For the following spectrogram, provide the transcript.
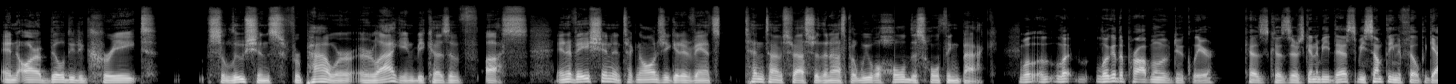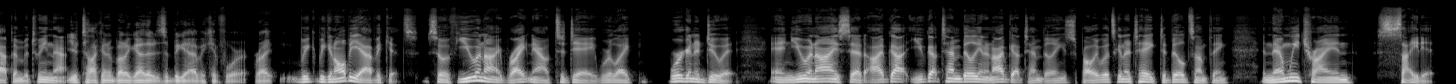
and our ability to create solutions for power are lagging because of us. Innovation and technology get advanced 10 times faster than us, but we will hold this whole thing back. Well, uh, look, look at the problem of nuclear because because there's going to be there has to be something to fill the gap in between that. You're talking about a guy that is a big advocate for it, right? we, we can all be advocates. So if you and I right now today we're like we're going to do it and you and I said I've got you've got 10 billion and I've got 10 billion it's probably what it's going to take to build something and then we try and site it.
